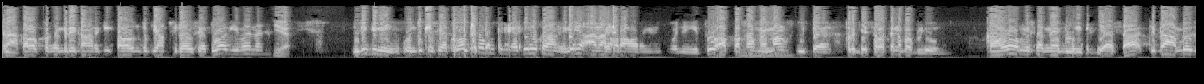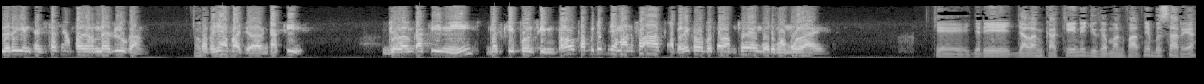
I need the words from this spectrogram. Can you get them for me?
Nah, kalau dari Kang Riki, kalau untuk yang sudah usia tua gimana? Iya. Jadi gini, untuk usia tua kita mesti lihat dulu Kang, ini anak orang-orang yang tuanya itu apakah Hmm. memang sudah terbiasa latihan apa belum? Kalau misalnya belum terbiasa, kita ambil dari intensitas yang paling rendah dulu Kang. Oke. Contohnya apa? Jalan kaki. Jalan kaki ini meskipun simpel, tapi dia punya manfaat, apalagi kalau buat orang tua yang baru memulai. Oke, jadi jalan kaki ini juga manfaatnya besar ya?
